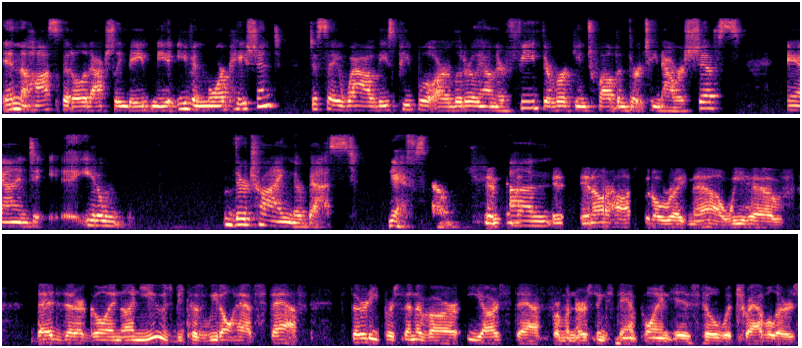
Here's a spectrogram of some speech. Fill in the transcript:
in the hospital. It actually made me even more patient to say, wow, these people are literally on their feet. They're working 12 and 13 hour shifts. And, you know, they're trying their best. Yes. So, in, um, in, in our hospital right now, we have beds that are going unused because we don't have staff. 30% of our ER staff from a nursing standpoint is filled with travelers.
